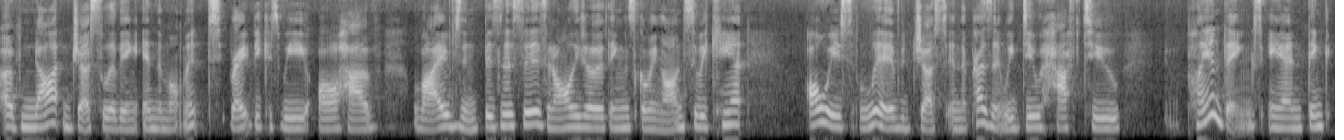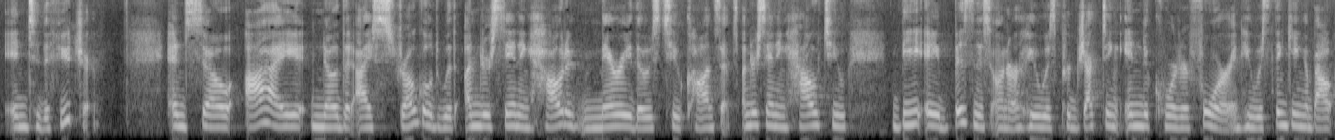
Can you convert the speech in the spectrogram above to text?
of not just living in the moment, right? Because we all have lives and businesses and all these other things going on. So we can't always live just in the present. We do have to plan things and think into the future. And so I know that I struggled with understanding how to marry those two concepts, understanding how to be a business owner who was projecting into quarter four and who was thinking about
